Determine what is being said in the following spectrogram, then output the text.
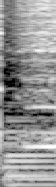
Bye.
